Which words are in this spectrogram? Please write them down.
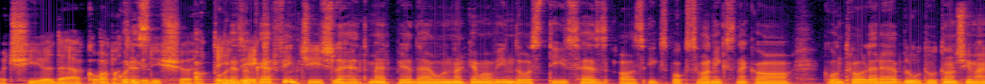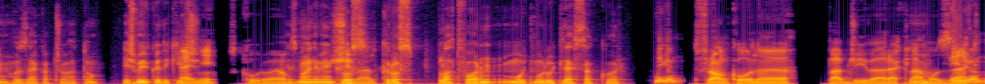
vagy Shield-el kompatibilis akkor ez, Akkor ez akár Fincsi is lehet, mert például nekem a Windows 10-hez az Xbox One X-nek a kontrollere Bluetooth-on simán hozzákapcsolható. És működik is. Ennyi, ez kurva jó. Ez majdnem ilyen cross, cross-platform múlt-murút lesz akkor. Igen. Frankon uh, PUBG-vel reklámozzák. Mm,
